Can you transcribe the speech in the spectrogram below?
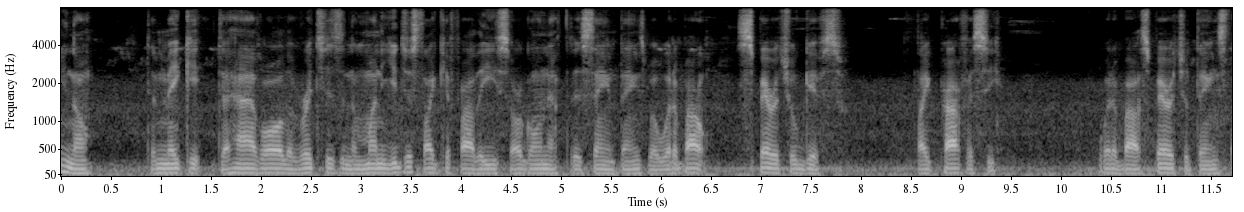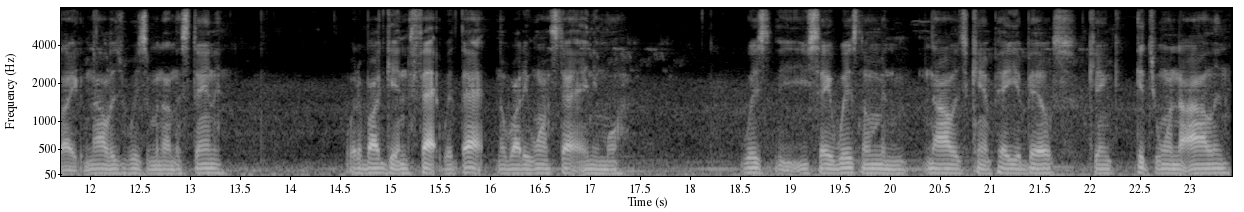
you know, to make it, to have all the riches and the money. You're just like your father Esau going after the same things. But what about spiritual gifts like prophecy? What about spiritual things like knowledge, wisdom, and understanding? What about getting fat with that? Nobody wants that anymore. You say wisdom and knowledge can't pay your bills, can't get you on the island.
